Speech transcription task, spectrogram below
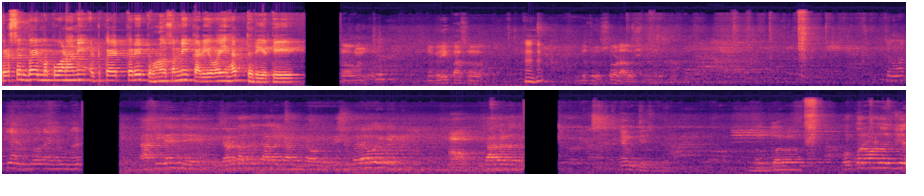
કરશનભાઈ મકવાણાની અટકાયત કરી ધોણોસરની કાર્યવાહી હાથ ધરી હતી. બધું સોડાવશે નથી. નાખી દે ને જે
